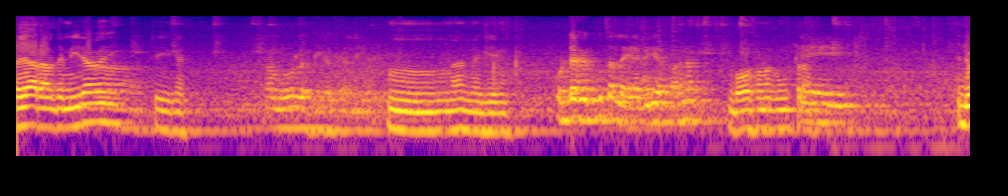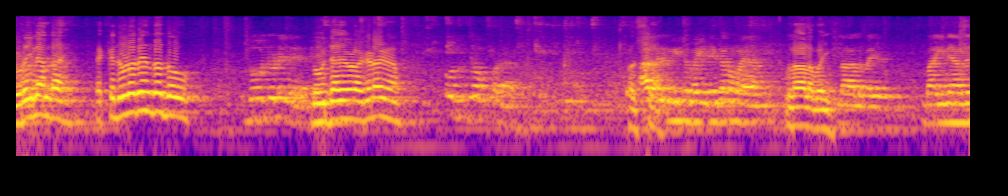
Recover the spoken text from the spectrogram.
ਹਜ਼ਾਰਾਂ ਦੇ ਮੀਰਾ ਵਾ ਜੀ ਠੀਕ ਹੈ ਆ ਮੋਹਰ ਲੱਗੀ ਆ ਖਿਆਲੀ ਵਾਲੀ। ਹੂੰ ਨਾ ਲੱਗੇ ਉੱਡੇ ਫਿਰ ਕਬੂਤਰ ਲੈ ਆ ਵੀਰੇ ਆਪਾਂ ਹਨਾ? ਬਹੁਤ ਸੋਹਣਾ ਕਬੂਤਰ ਆ। ਤੇ ਜੋੜਾ ਹੀ ਲੈਂਦਾ ਇੱਕ ਜੋੜਾ ਲੈਂਦਾ ਦੋ? ਦੋ ਜੋੜੇ ਲੈ ਆ। ਦੂਜਾ ਜੋੜਾ ਕਿਹੜਾ ਹੈਗਾ? ਉਹ ਦੂਜਾ ਉੱਪਰ ਆ। ਆਹ ਅੱਛਾ। ਵੀਰ ਬਾਈ ਦੇ ਘਰੋਂ ਆਇਆ। ਲਾਲ ਬਾਈ। ਲਾਲ ਬਾਈ। ਬਾਈ ਨੇ ਆਪਦੇ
